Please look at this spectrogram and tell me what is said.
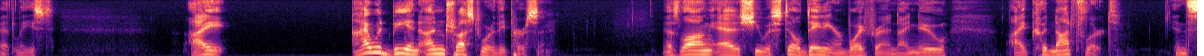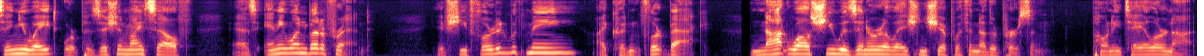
at least. I I would be an untrustworthy person. As long as she was still dating her boyfriend, I knew I could not flirt, insinuate, or position myself as anyone but a friend. If she flirted with me, I couldn't flirt back. Not while she was in a relationship with another person, ponytail or not.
